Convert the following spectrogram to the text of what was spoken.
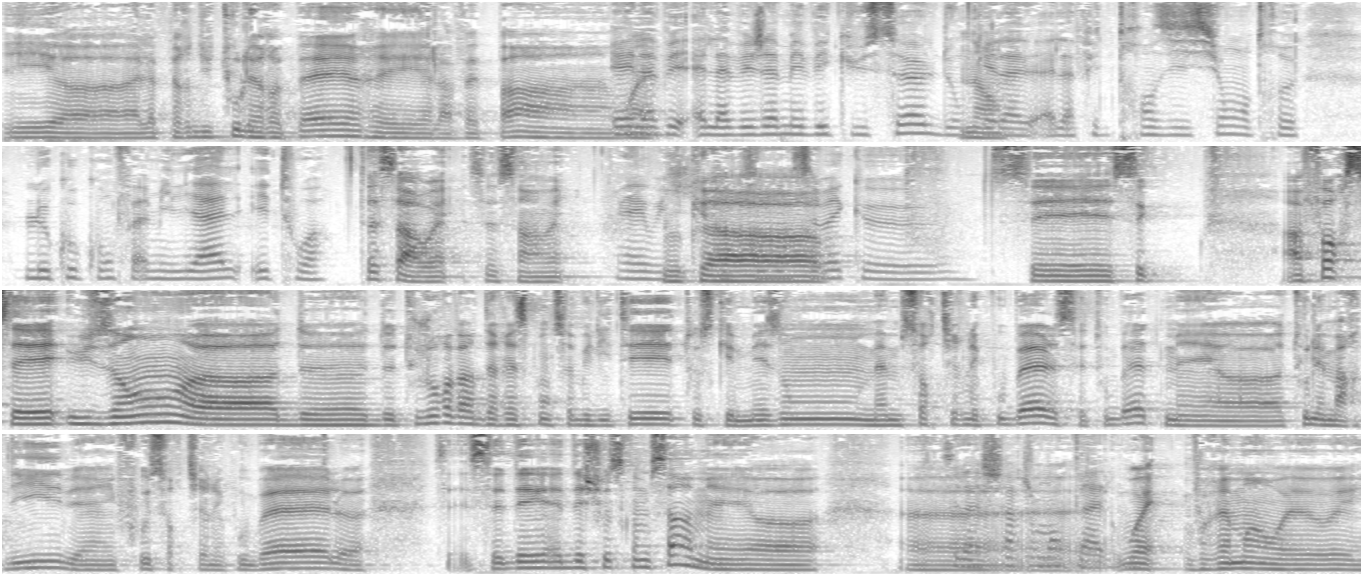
et elle a perdu tous les repères et elle avait pas. Et Elle avait, elle avait jamais vécu seule, donc elle a, elle a fait une transition entre le cocon familial et toi. C'est ça, ouais, c'est ça, ouais. Eh oui, Donc, c'est vrai que c'est, à force, c'est usant euh, de, de toujours avoir des responsabilités, tout ce qui est maison, même sortir les poubelles, c'est tout bête, mais euh, tous les mardis, bien, il faut sortir les poubelles. C'est, des, des choses comme ça, mais euh, C'est la charge mentale. Ouais, vraiment, ouais, ouais.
